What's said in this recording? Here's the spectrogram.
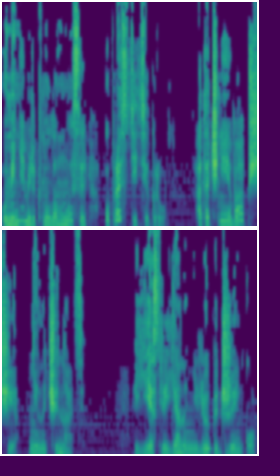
у меня мелькнула мысль упростить игру, а точнее вообще не начинать. Если Яна не любит Женьку,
